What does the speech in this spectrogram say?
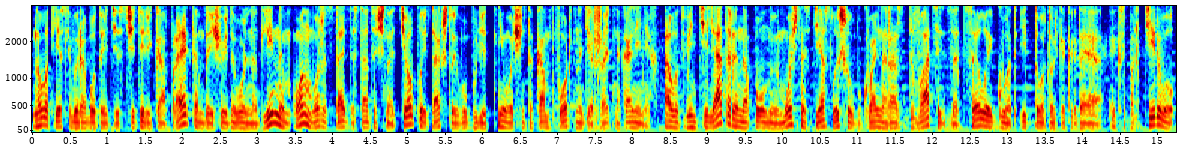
Но вот если вы работаете с 4К проектом, да еще и довольно длинным, он может стать достаточно теплый, так что его будет не очень-то комфортно держать на коленях. А вот вентиляторы на полную мощность я слышал буквально раз 20 за целый год. И то только когда я экспортировал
